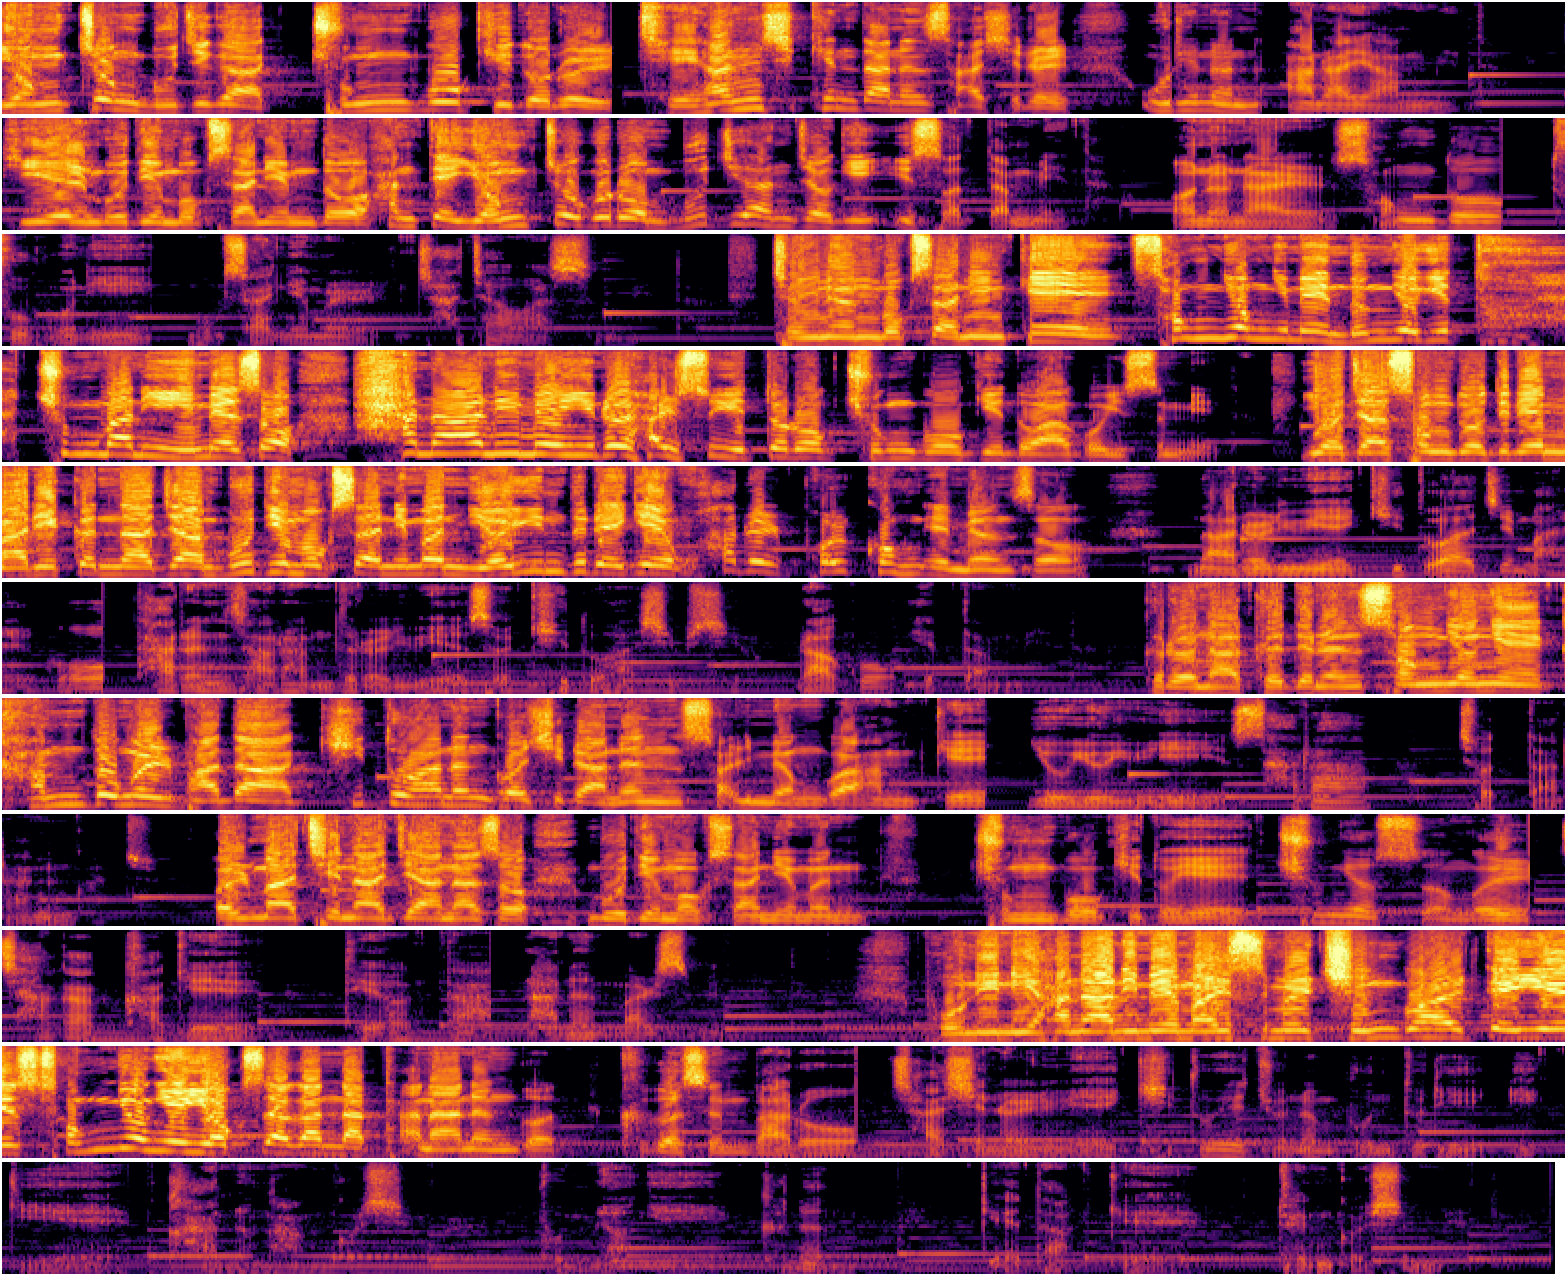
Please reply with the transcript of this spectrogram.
영적 무지가 중보 기도를 제한시킨다는 사실을 우리는 알아야 합니다. 디엘 무디 목사님도 한때 영적으로 무지한 적이 있었답니다. 어느 날 성도 두 분이 목사님을 찾아왔습니다. 저희는 목사님께 성령님의 능력이 더 충만히 임해서 하나님의 일을 할 수 있도록 중보 기도하고 있습니다. 여자 성도들의 말이 끝나자 무디 목사님은 여인들에게 화를 펄컥 내면서 나를 위해 기도하지 말고 다른 사람들을 위해서 기도하십시오. 라고 했답니다. 그러나 그들은 성령의 감동을 받아 기도하는 것이라는 설명과 함께 유유히 사라졌다라는 거죠. 얼마 지나지 않아서 무디 목사님은 중보 기도의 중요성을 자각하게 되었다라는 말씀입니다. 본인이 하나님의 말씀을 증거할 때에 성령의 역사가 나타나는 것, 그것은 바로 자신을 위해 기도해 주는 분들이 있기에 가능한 것임을 분명히 그는 깨닫게 된 것입니다.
